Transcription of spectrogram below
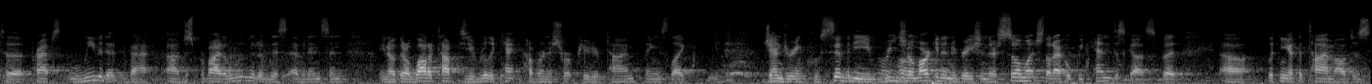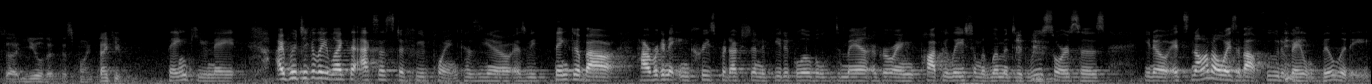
to perhaps leave it at that, uh, just provide a little bit of this evidence. And you know, there are a lot of topics you really can't cover in a short period of time, things like you know, gender inclusivity, regional market integration. There's so much that I hope we can discuss, but uh, looking at the time, I'll just uh, yield at this point. Thank you. Thank you, Nate. I particularly like the access to food point because, you know, as we think about how we're going to increase production to feed a global demand, a growing population with limited resources, you know, it's not always about food availability.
